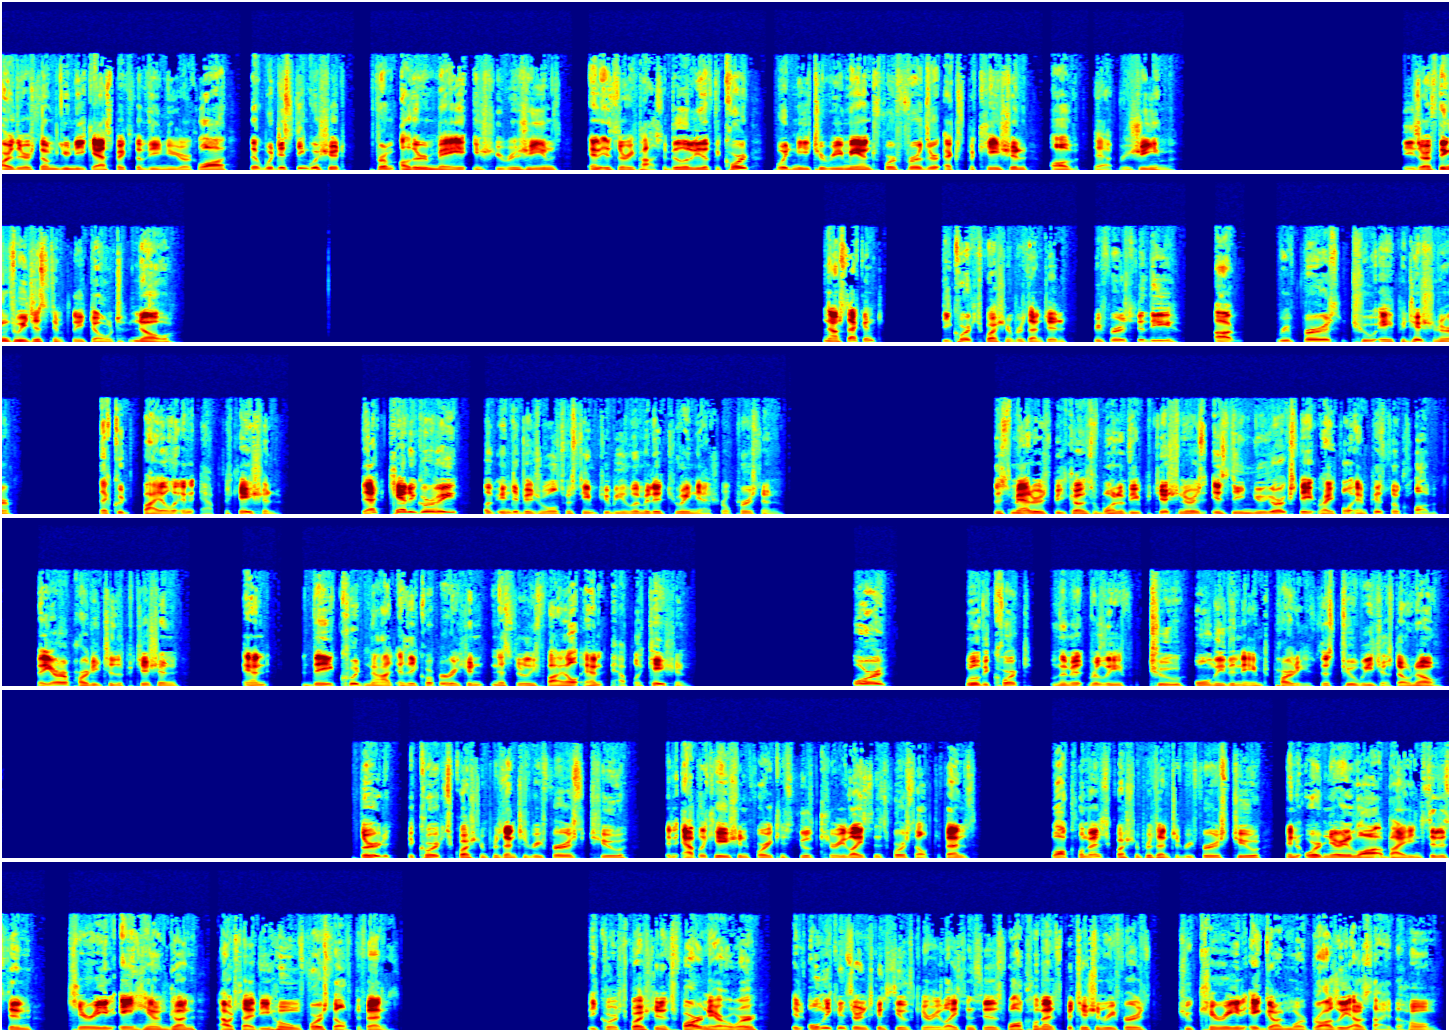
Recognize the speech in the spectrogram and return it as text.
Are there some unique aspects of the New York law that would distinguish it from other May issue regimes? And is there a possibility that the court would need to remand for further explication of that regime? These are things we just simply don't know. Now, second, the court's question presented refers to the uh, refers to a petitioner that could file an application that category of individuals who seem to be limited to a natural person. This matters because one of the petitioners is the New York State Rifle and Pistol Club. They are a party to the petition, and they could not, as a corporation, necessarily file an application. Or will the court limit relief to only the named parties? This too, we just don't know. Third, the court's question presented refers to an application for a concealed carry license for self defense, while Clement's question presented refers to an ordinary law abiding citizen carrying a handgun outside the home for self defense. The court's question is far narrower. It only concerns concealed carry licenses, while Clement's petition refers to carrying a gun more broadly outside the home.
